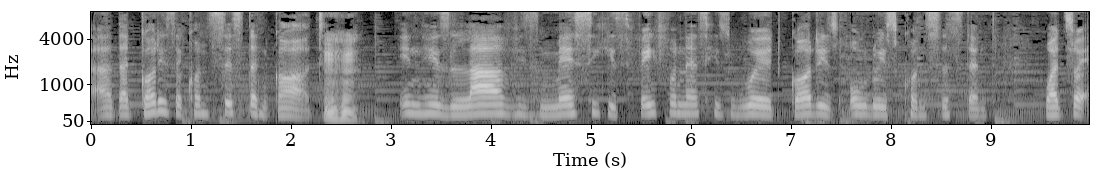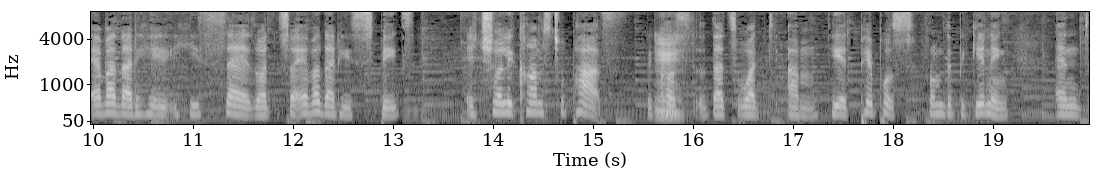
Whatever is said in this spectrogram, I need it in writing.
uh, that God is a consistent God. In His love, His mercy, His faithfulness, His word, God is always consistent. Whatsoever that He, he says, whatsoever that He speaks, it surely comes to pass because that's what um, He had purpose from the beginning. And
